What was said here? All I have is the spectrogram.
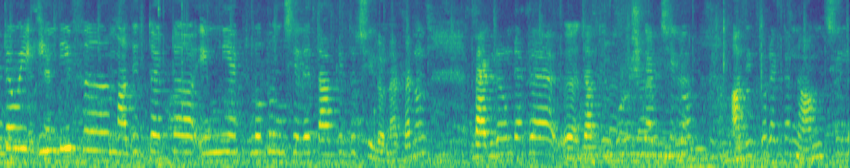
এটা ওই ইন্ডি ফিল্ম আদিত্য একটা এমনি একটা নতুন ছেলে, তা কিন্তু ছিল না। কারণ ব্যাকগ্রাউন্ডে একটা জাতীয় পুরস্কার ছিল, আদিত্যর একটা নাম ছিল,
